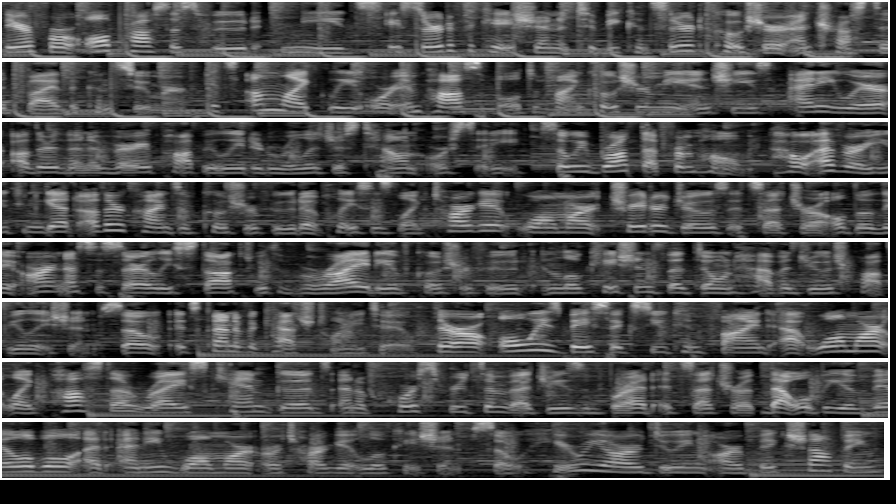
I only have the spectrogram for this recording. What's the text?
Therefore, all processed food needs a certification to be considered kosher and trusted by the consumer. It's unlikely or impossible to find kosher meat and cheese anywhere other than a very populated religious town or city. So we brought that from home. However, you can get other kinds of kosher food at places like Target, Walmart, Trader Joe's, etc., although they aren't necessarily stocked with a variety of kosher food in locations that don't have a Jewish population. So it's kind of a catch 22. There are always basics you can find at Walmart like pasta, rice, canned goods, and of course fruits and veggies, bread, etc., that will be available at any Walmart or Target location. So here we are doing our big shopping.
